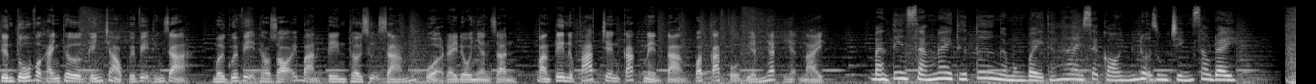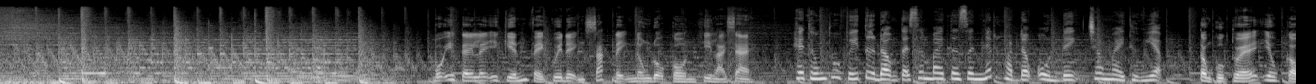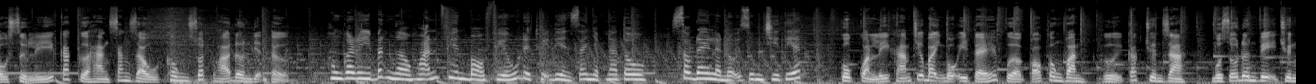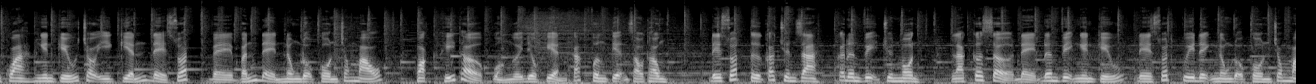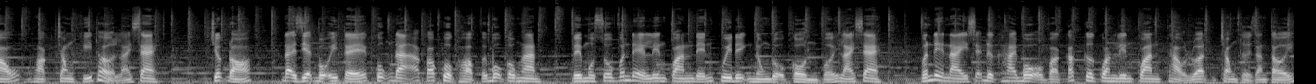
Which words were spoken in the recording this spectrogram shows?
Tiến Tú và Khánh Thư kính chào quý vị thính giả. Mời quý vị theo dõi bản tin thời sự sáng của Radio Nhân dân. Bản tin được phát trên các nền tảng podcast phổ biến nhất hiện nay. Bản tin sáng nay thứ tư ngày 7 tháng 2 sẽ có những nội dung chính sau đây. Bộ Y tế lấy ý kiến về quy định xác định nồng độ cồn khi lái xe. Hệ thống thu phí tự động tại sân bay Tân Sơn Nhất hoạt động ổn định trong ngày thử nghiệm. Tổng cục Thuế yêu cầu xử lý các cửa hàng xăng dầu không xuất hóa đơn điện tử. Hungary bất ngờ hoãn phiên bỏ phiếu để Thụy Điển gia nhập NATO. Sau đây là nội dung chi tiết. Cục Quản lý Khám chữa bệnh Bộ Y tế vừa có công văn gửi các chuyên gia, một số đơn vị chuyên khoa nghiên cứu cho ý kiến đề xuất về vấn đề nồng độ cồn trong máu hoặc khí thở của người điều khiển các phương tiện giao thông. Đề xuất từ các chuyên gia, các đơn vị chuyên môn là cơ sở để đơn vị nghiên cứu đề xuất quy định nồng độ cồn trong máu hoặc trong khí thở lái xe. Trước đó, đại diện Bộ Y tế cũng đã có cuộc họp với Bộ Công an về một số vấn đề liên quan đến quy định nồng độ cồn với lái xe. Vấn đề này sẽ được hai bộ và các cơ quan liên quan thảo luận trong thời gian tới.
